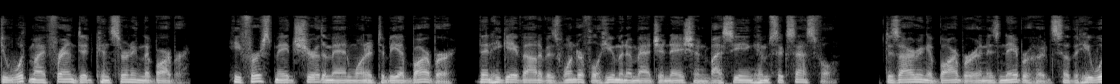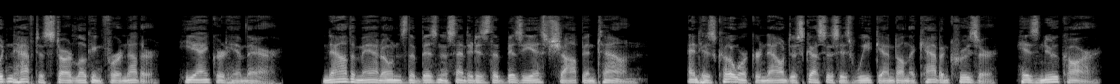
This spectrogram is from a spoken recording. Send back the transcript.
Do what my friend did concerning the barber. He first made sure the man wanted to be a barber, then he gave out of his wonderful human imagination by seeing him successful. Desiring a barber in his neighborhood so that he wouldn't have to start looking for another, he anchored him there. Now the man owns the business and it is the busiest shop in town. and his coworker now discusses his weekend on the cabin cruiser, his new car,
